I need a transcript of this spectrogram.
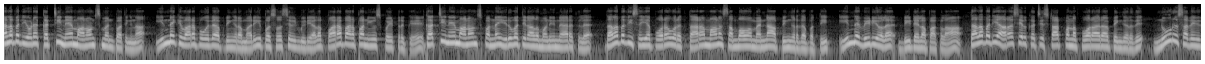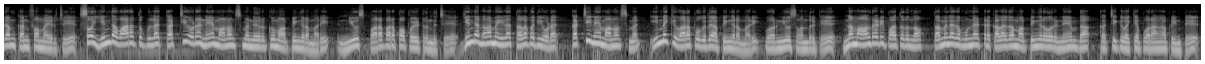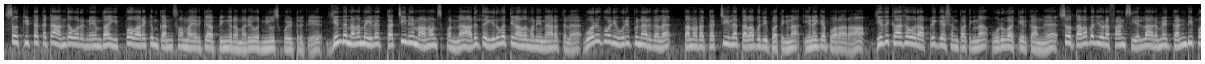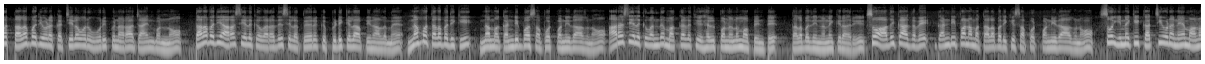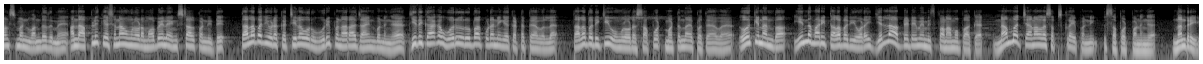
தளபதியோட கட்சி name announcement பார்த்தீங்கன்னா இன்னைக்கு வரப்போகுது அப்படிங்கிற மாதிரி இப்போ சோசியல் மீடியாவில் பரபரப்பாக நியூஸ் போயிட்டு இருக்கு கட்சி நேம் அனௌன்ஸ் பண்ண இருபத்தி நாலு மணி நேரத்தில் தளபதி செய்ய போற ஒரு தரமான சம்பவம் என்ன அப்படிங்கிறத பற்றி இந்த வீடியோவில் டீட்டெயிலாக பார்க்கலாம் தளபதி அரசியல் கட்சி ஸ்டார்ட் பண்ண போறாரு அப்படிங்கிறது நூறு சதவீதம் கன்ஃபார்ம் ஆயிருச்சு. ஸோ இந்த வாரத்துக்குள்ள கட்சியோட நேம் அனௌன்ஸ்மெண்ட் இருக்கும் அப்படிங்கிற மாதிரி நியூஸ் பரபரப்பாக போயிட்டு இருந்துச்சு இந்த நிலைமையில தளபதியோட கட்சி நேம் அனௌன்ஸ்மெண்ட் இன்னைக்கு வரப்போகுது அப்படிங்கிற மாதிரி ஒரு நியூஸ் வந்திருக்கு. நம்ம ஆல்ரெடி பார்த்துருந்தோம் தமிழக முன்னேற்ற கழகம் அப்படிங்கிற ஒரு நேம் தான் கட்சிக்கு வைக்க போறாங்க அப்படின்ட்டு. ஸோ கிட்டத்தட்ட அந்த ஒரு நேம் தான் இப்போ வரைக்கும் கன்ஃபார்ம் ஆயிருக்கு அப்படிங்கிற மாதிரி ஒரு நியூஸ் போயிட்டு இருக்கு இந்த நிலைமையில கட்சி நேம் அனௌன்ஸ் பண்ண அடுத்த இருபத்தி நாலு மணி நேரத்தில் ஒரு கோடி உறுப்பினர்களை தன்னோட கட்சியில தளபதி பாத்தீங்கன்னா இணைக்க போறாராம். இதுக்காக ஒரு அப்ளிகேஷன் பாத்தீங்கன்னா உருவாக்கி இருக்காங்க ஸோ தளபதியோட ஃபேன்ஸ் எல்லாருமே கண்டிப்பா தளபதியோட கட்சியில ஒரு உறுப்பினரா ஜாயின் பண்ணும் தளபதி அரசியலுக்கு வர்றது சில பேருக்கு பிடிக்கல அப்படின்னாலுமே நம்ம தளபதிக்கு நம்ம கண்டிப்பா சப்போர்ட் பண்ணி தான் ஆகணும் அரசியலுக்கு வந்து மக்களுக்கு ஹெல்ப் பண்ணணும் அப்படின்ட்டு தளபதி நினைக்கிறாரு. ஸோ அதுக்காகவே கண்டிப்பா நம்ம தளபதிக்கு சப்போர்ட் பண்ணி தான் ஆகணும் ஸோ இன்னைக்கு கட்சியோட நேம் அனௌன்ஸ்மெண்ட் வந்ததுமே அந்த அப்ளிகேஷனை உங்களோட மொபைலை இன்ஸ்டால் பண்ணிட்டு தளபதியோட கட்சியில் ஒரு உறுப்பினராக ஜாயின் பண்ணுங்கள் இதுக்காக ஒரு ரூபா கூட நீங்கள் கட்ட தேவையில்ல. தளபதிக்கு உங்களோட சப்போர்ட் மட்டும்தான் இப்போ தேவை. ஓகே நண்பா இந்த மாதிரி தளபதியோட எல்லா அப்டேட்டையுமே மிஸ் பண்ணாமல் பார்க்க நம்ம சேனலை சப்ஸ்கிரைப் பண்ணி சப்போர்ட் பண்ணுங்கள் நன்றி.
